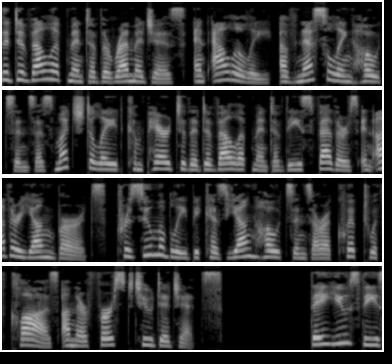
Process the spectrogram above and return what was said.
The development of the remiges and alulae of nestling hoatzins is much delayed compared to the development of these feathers in other young birds, presumably because young hoatzins are equipped with claws on their first two digits. They use these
